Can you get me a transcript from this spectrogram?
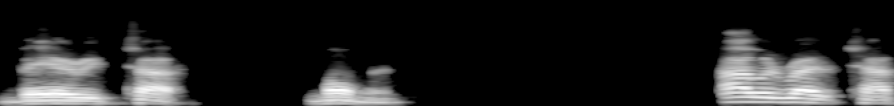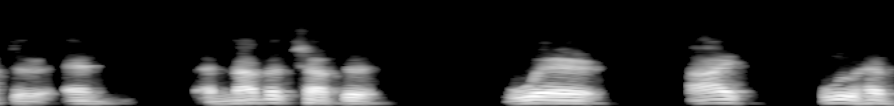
very tough moment, I will write a chapter and another chapter where I will have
